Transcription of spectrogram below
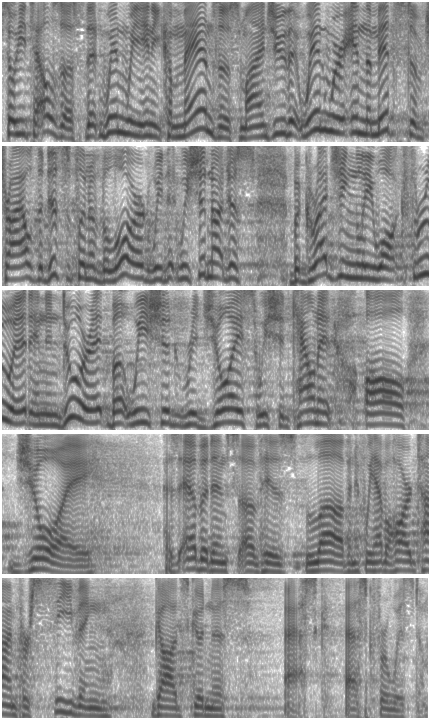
So he tells us that when we, and he commands us, mind you, that when we're in the midst of trials, the discipline of the Lord, we, we should not just begrudgingly walk through it and endure it, but we should rejoice. We should count it all joy as evidence of his love. And if we have a hard time perceiving God's goodness, ask. Ask for wisdom,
